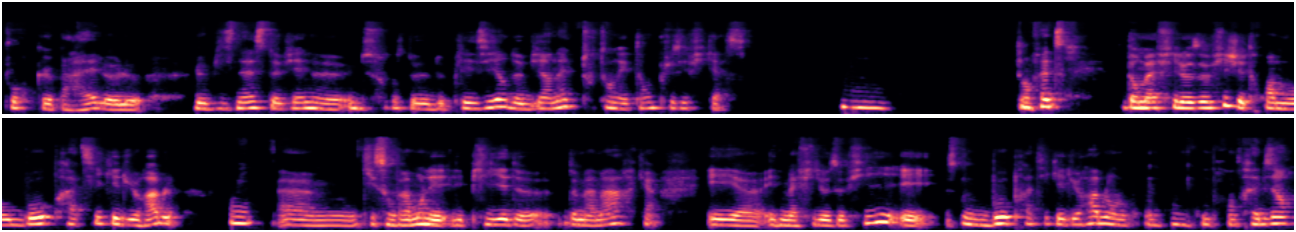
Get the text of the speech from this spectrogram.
pour que, pareil, le, le, business devienne une source de, plaisir, de bien-être, tout en étant plus efficace. Mmh. En fait, dans ma philosophie, j'ai trois mots beau, pratique et durable. qui sont vraiment les, piliers de, de, ma marque et, et, de ma philosophie. Et donc, beau, pratique et durable, on, on comprend très bien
